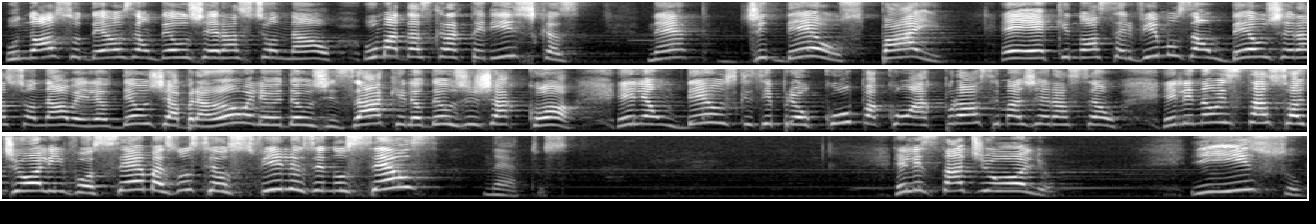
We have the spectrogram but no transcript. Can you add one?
O nosso Deus é um Deus geracional. Uma das características né, de Deus, Pai, é que nós servimos a um Deus geracional. Ele é o Deus de Abraão, ele é o Deus de Isaac, ele é o Deus de Jacó. Ele é um Deus que se preocupa com a próxima geração. Ele não está só de olho em você, mas nos seus filhos e nos seus netos. Ele está de olho. E isso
